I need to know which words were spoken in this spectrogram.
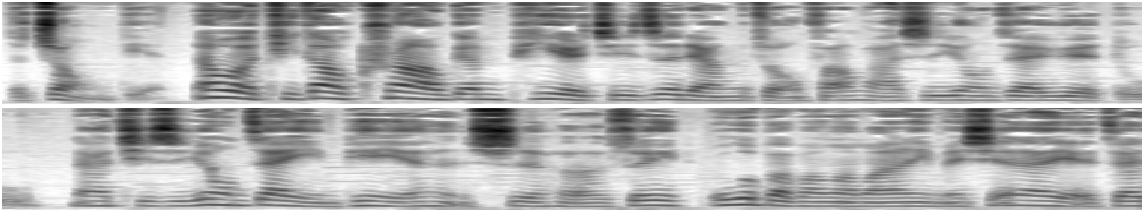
的重点。那我提到 crowd 跟 peer，其实这两种方法是用在阅读，那其实用在影片也很适合。所以如果爸爸妈妈你们现在也在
